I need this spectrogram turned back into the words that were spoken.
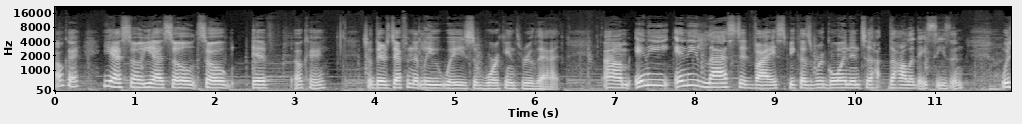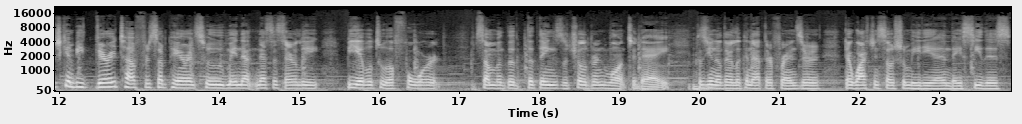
Okay. Yeah. So yeah. So so if okay, so there's definitely ways of working through that. Um, any any last advice because we're going into the holiday season, which can be very tough for some parents who may not necessarily be able to afford some of the, the things the children want today because you know they're looking at their friends they're they're watching social media and they see this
